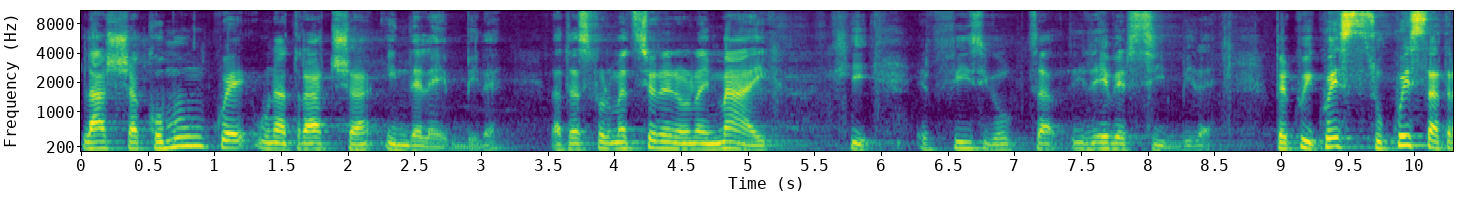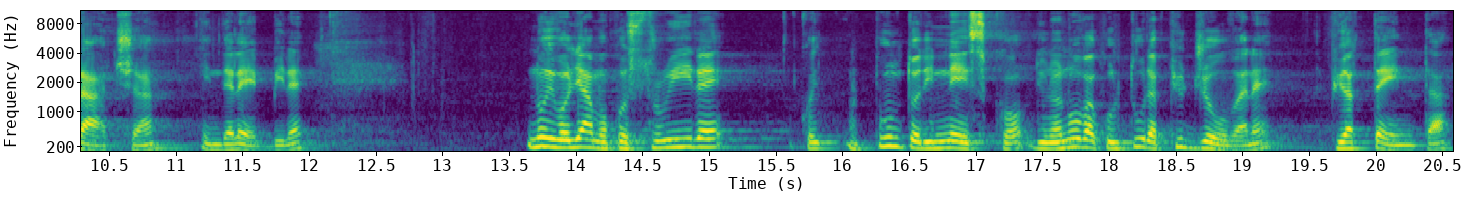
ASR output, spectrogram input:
lascia comunque una traccia indelebile. La trasformazione non è mai, chi è fisico, irreversibile. Per cui quest, su questa traccia indelebile noi vogliamo costruire il punto di innesco di una nuova cultura più giovane, più attenta,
